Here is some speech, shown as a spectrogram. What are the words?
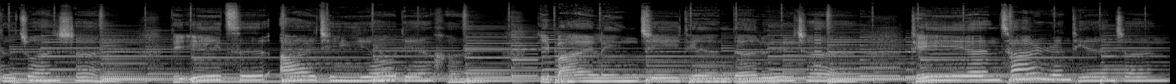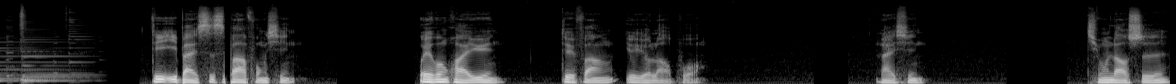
的转身，第一次爱情有点狠，一百零七天的旅程，体验残忍天真。第一百四十八封信，未婚怀孕，对方又有老婆。来信，请问老师，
